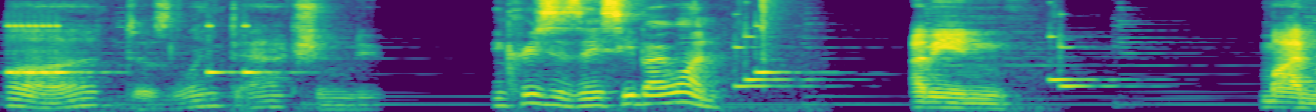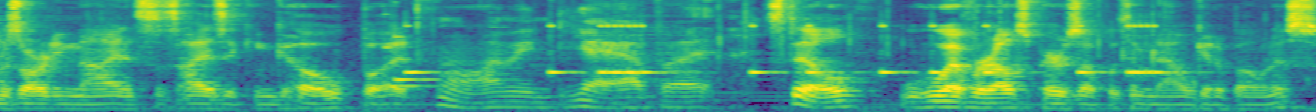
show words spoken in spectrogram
What does linked action do? Increases AC by one. I mean, mine was already 9, it's as high as it can go, but Well, I mean, yeah, but still, whoever else pairs up with him now will get a bonus.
